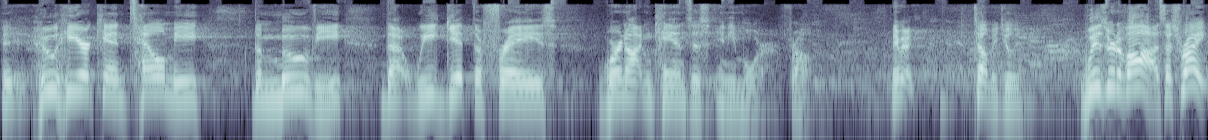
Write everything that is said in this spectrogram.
Uh, who here can tell me the movie that we get the phrase, we're not in Kansas anymore from? Anyway, tell me, Julie. Wizard of Oz, that's right.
